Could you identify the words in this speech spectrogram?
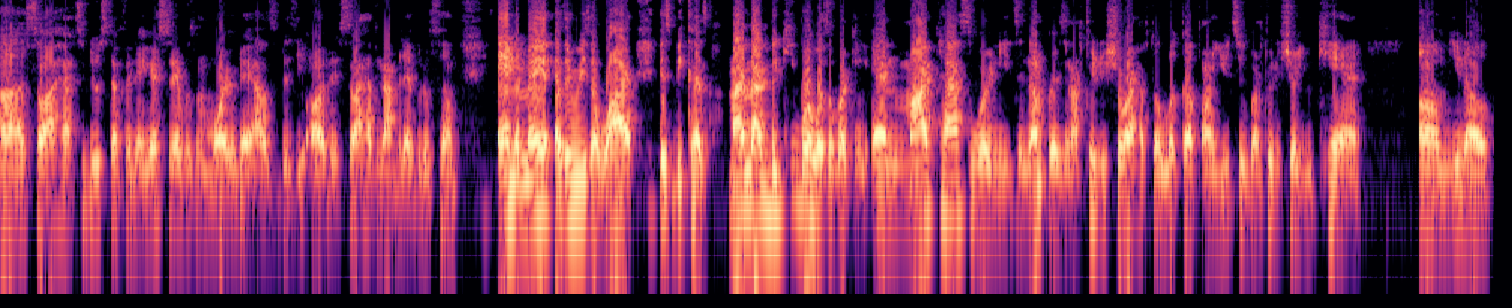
Uh, so I had to do stuff and then yesterday was Memorial Day. I was busy all day, so I have not been able to film. And the main other reason why is because my MacBook keyboard wasn't working and my password needs numbers and I'm pretty sure I have to look up on YouTube. I'm pretty sure you can't, um, you know,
